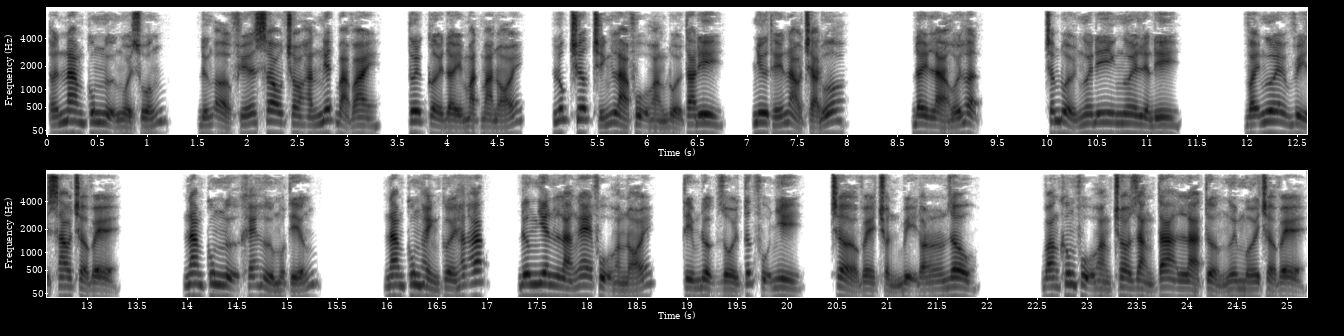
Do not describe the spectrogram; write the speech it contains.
ấn Nam Cung ngự ngồi xuống, đứng ở phía sau cho hắn miết bả vai, tươi cười đầy mặt mà nói, lúc trước chính là phụ hoàng đuổi ta đi, như thế nào trả đũa. Đây là hối hận. Chấm đuổi ngươi đi ngươi liền đi. Vậy ngươi vì sao trở về? Nam Cung ngự khẽ hử một tiếng. Nam Cung hành cười hắc hắc, đương nhiên là nghe phụ hoàng nói, tìm được rồi tức phụ nhi, trở về chuẩn bị đón, đón dâu. Bằng không phụ hoàng cho rằng ta là tưởng ngươi mới trở về.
